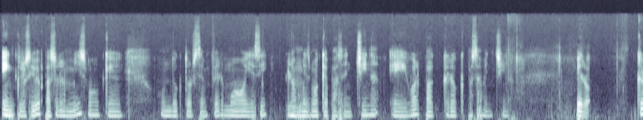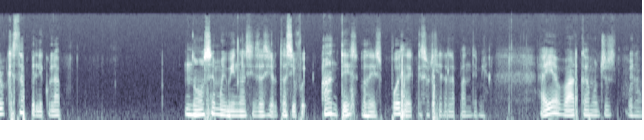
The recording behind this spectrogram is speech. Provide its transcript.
e inclusive pasó lo mismo que un doctor se enfermó y así, lo mismo que pasa en China e igual creo que pasaba en China. Pero creo que esta película no sé muy bien si es cierta si fue antes o después de que surgiera la pandemia. Ahí abarca muchos, bueno,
